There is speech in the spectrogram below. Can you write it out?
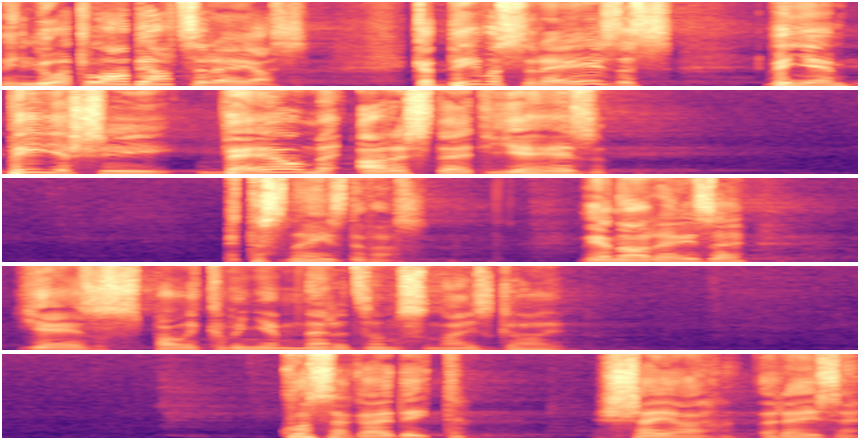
Viņi ļoti labi atcerējās, ka divas reizes viņiem bija šī vēlme arestēt Jēzu. Bet tas neizdevās. Vienā reizē Jēzus palika viņiem neredzams un aizgāja. Ko sagaidīt šajā reizē?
